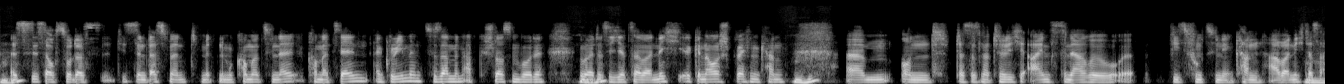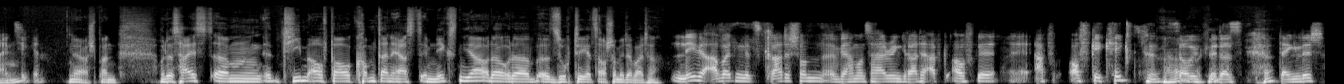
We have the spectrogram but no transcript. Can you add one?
Mhm. Es ist auch so, dass dieses Investment mit einem kommerziell, kommerziellen Agreement zusammen abgeschlossen wurde, mhm. über das ich jetzt aber nicht genauer sprechen kann. Mhm. Ähm, und das ist natürlich ein Szenario, äh, wie es funktionieren kann, aber nicht das mhm. einzige. Ja, spannend. Und das heißt, ähm, Teamaufbau kommt dann erst im nächsten Jahr oder, oder äh, sucht ihr jetzt auch schon Mitarbeiter? Nee, wir arbeiten jetzt gerade schon, wir haben unser Hiring gerade ab, aufge, äh, ab, aufgekickt. Aha, Sorry okay. für das ja. Englisch.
